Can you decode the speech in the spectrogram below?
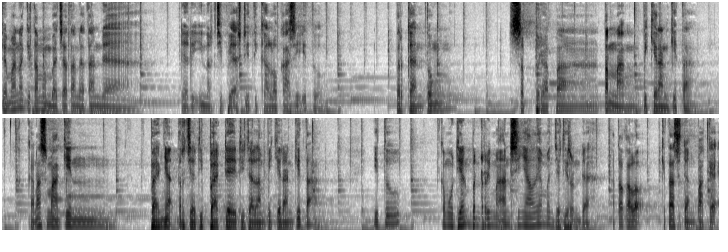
bagaimana kita membaca tanda-tanda dari inner GPS di tiga lokasi itu tergantung seberapa tenang pikiran kita. Karena semakin banyak terjadi badai di dalam pikiran kita, itu kemudian penerimaan sinyalnya menjadi rendah. Atau kalau kita sedang pakai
